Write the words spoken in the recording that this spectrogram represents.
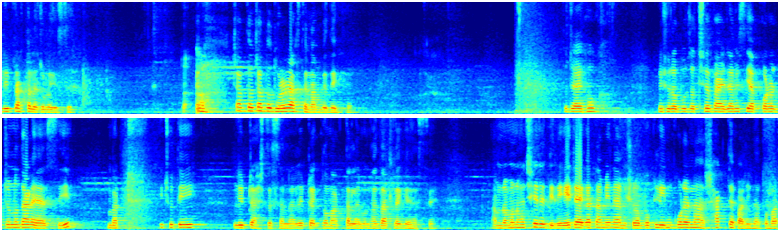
লিফট আটতলায় চলে গেছে। চাপ দাও চাপ দাও ধরে রাখতে নামবে দেখে। তো যাই হোক, মিশরা বোঝাচ্ছে বাইরে আমি সিয়াপ করার জন্য দাঁড়ায় আছি বাট কিছুতেই লিফট আসতেছে না। লিফট একদম আটতলায় মনে হয়, দাঁত লেগে আছে। আমরা মনে হয় ছেড়ে দিলে। এই জায়গাটা আমি না আমি সব ক্লিন করে না, সারতে পারি না তোমার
